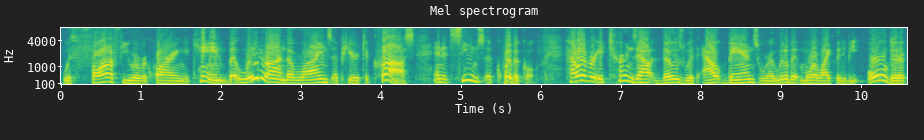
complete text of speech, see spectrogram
with far fewer requiring a cane, but later on, the lines appear to cross, and it seems seems equivocal. However, it turns out those without bands were a little bit more likely to be older,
